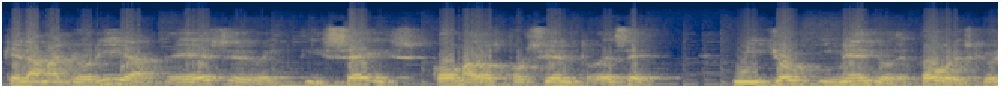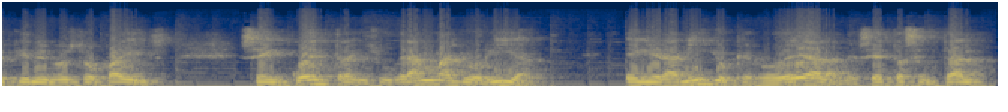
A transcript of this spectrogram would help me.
que la mayoría de ese 26,2%, de ese millón y medio de pobres que hoy tiene nuestro país se encuentra en su gran mayoría en el anillo que rodea la meseta central,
